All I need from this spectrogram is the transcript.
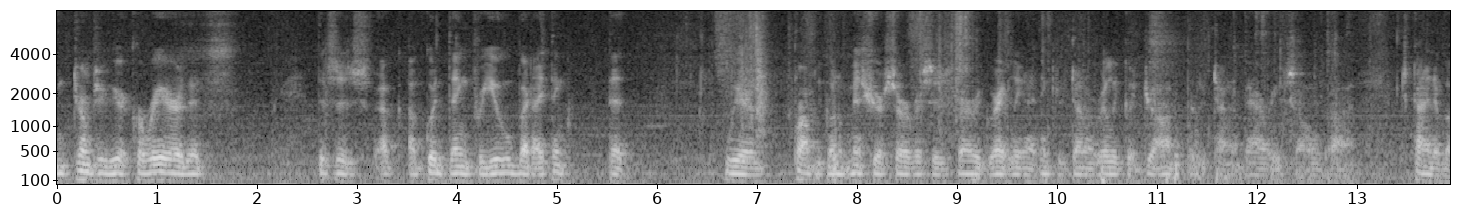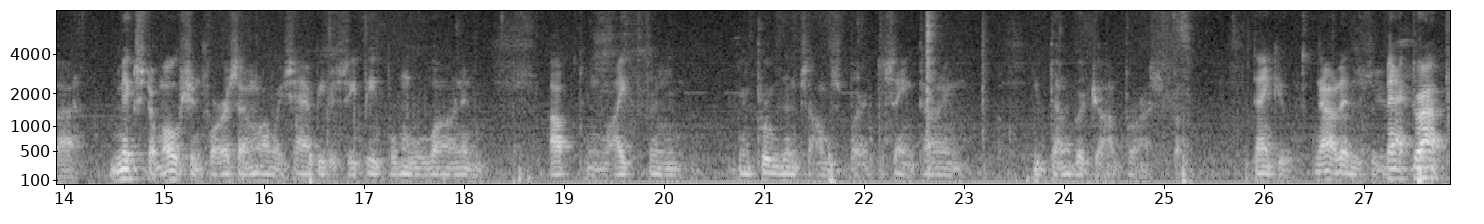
in terms of your career, that this is a, a good thing for you, but I think that we're probably gonna miss your services very greatly. I think you've done a really good job for the town of Barre, so uh, it's kind of a mixed emotion for us. I'm always happy to see people move on and up in life and improve themselves, but at the same time, you've done a good job for us, but thank you. Now that it's a backdrop,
